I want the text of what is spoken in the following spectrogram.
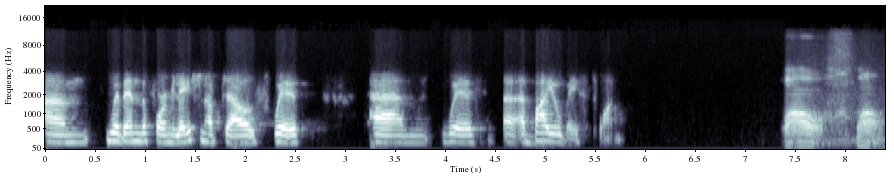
um, within the formulation of gels with um, with a, bio-based one. Wow! Wow!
